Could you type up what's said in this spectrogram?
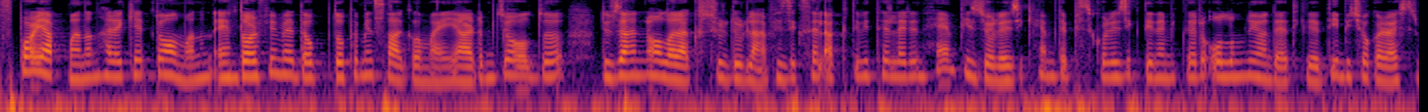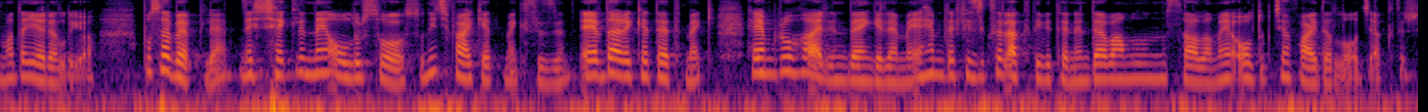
spor yapmanın, hareketli olmanın endorfin ve dopamin salgılamaya yardımcı olduğu, düzenli olarak sürdürülen fiziksel aktivitelerin hem fizyolojik hem de psikolojik dinamikleri olumlu yönde etkilediği birçok araştırmada yer alıyor. Bu sebeple ne şekli ne olursa olsun hiç fark etmeksizin evde hareket etmek hem ruh halini dengelemeye hem de fiziksel aktivitenin devamlılığını sağlamaya oldukça faydalı olacaktır.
